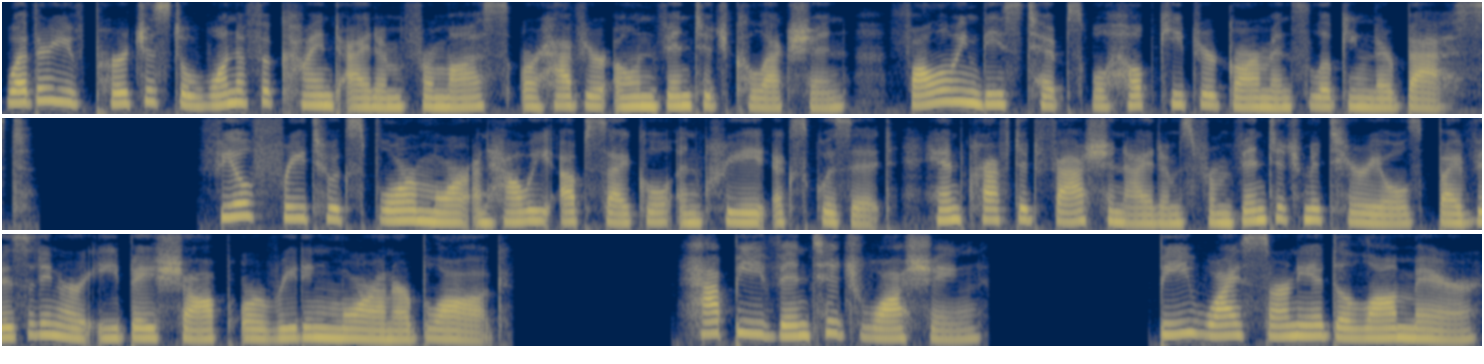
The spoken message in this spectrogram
Whether you've purchased a one of a kind item from us or have your own vintage collection, following these tips will help keep your garments looking their best. Feel free to explore more on how we upcycle and create exquisite, handcrafted fashion items from vintage materials by visiting our eBay shop or reading more on our blog. Happy Vintage Washing! B.Y. Sarnia de la Mare,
